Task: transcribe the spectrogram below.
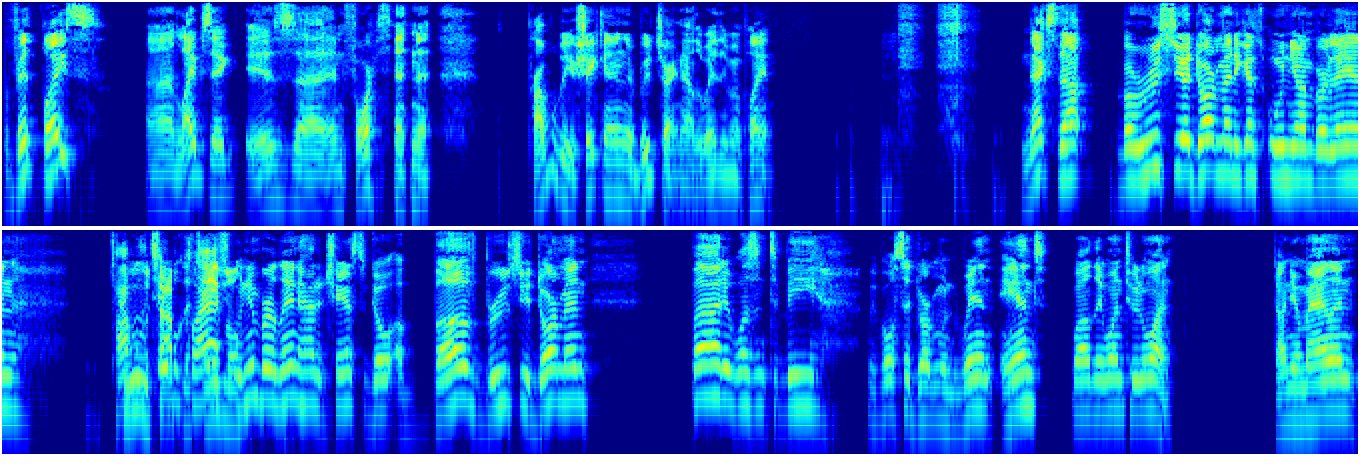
for fifth place. Uh, Leipzig is uh, in fourth, and uh, probably are shaking in their boots right now the way they've been playing. Next up, Borussia Dortmund against Union Berlin. Top of the table of the clash. table. Union Berlin had a chance to go above Borussia Dortmund, but it wasn't to be. We both said Dortmund would win, and well, they won two to one. Donyell Malen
